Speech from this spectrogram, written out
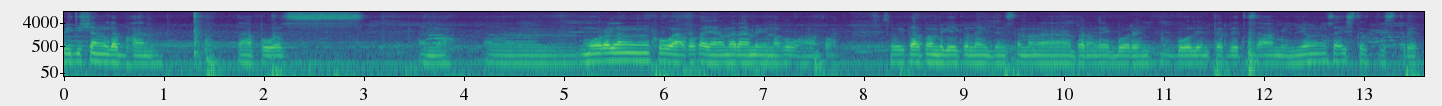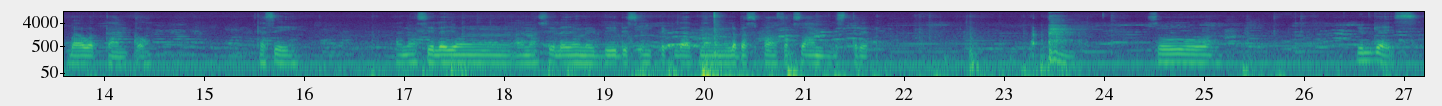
pwede siyang labhan. Tapos ano, um, mura lang kuha ko kaya marami yung nakuha ko. So ipapamigay ko lang din sa mga barangay volunteer dito sa amin yung sa street street bawat kanto. Kasi ano sila yung ano sila yung nagdi-disinfect lahat ng labas pasok sa aming street. so yun guys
